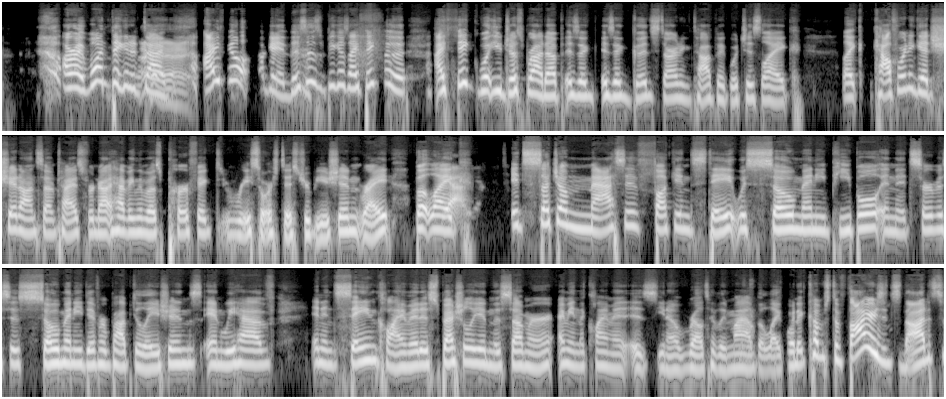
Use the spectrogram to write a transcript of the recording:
all right. One thing at a time. right, all right. I feel okay. This is because I think the I think what you just brought up is a is a good starting topic, which is like like California gets shit on sometimes for not having the most perfect resource distribution, right? But like Yeah. It's such a massive fucking state with so many people and it services so many different populations and we have an insane climate especially in the summer i mean the climate is you know relatively mild but like when it comes to fires it's not it's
